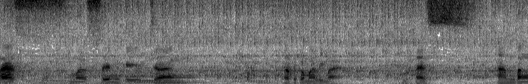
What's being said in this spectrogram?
tes mesin kijang 1,5 tes anteng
